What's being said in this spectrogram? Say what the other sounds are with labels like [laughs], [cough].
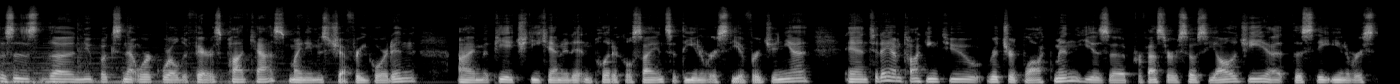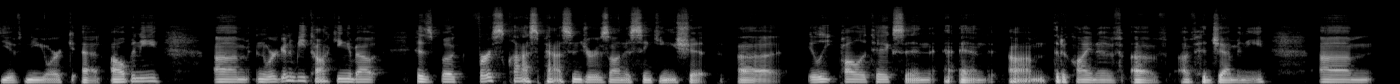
This is the New Books Network World Affairs podcast. My name is Jeffrey Gordon. I'm a PhD candidate in political science at the University of Virginia. And today I'm talking to Richard Lachmann. He is a professor of sociology at the State University of New York at Albany. Um, and we're going to be talking about his book, First Class Passengers on a Sinking Ship. Uh, elite politics and and um, the decline of of, of hegemony. Um,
